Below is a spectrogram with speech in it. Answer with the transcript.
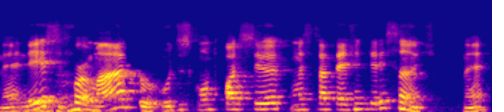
Né? Nesse uhum. formato, o desconto pode ser uma estratégia interessante, né?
